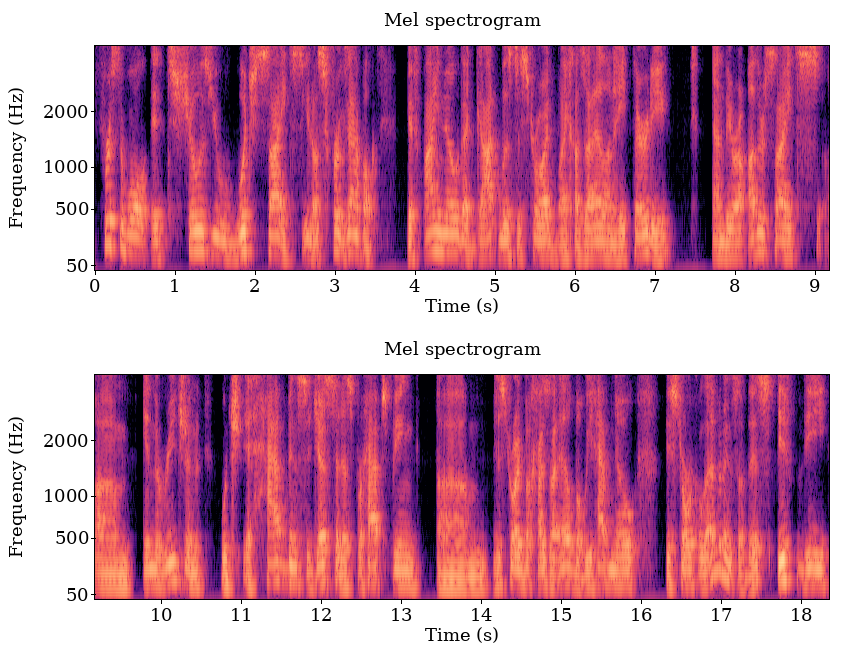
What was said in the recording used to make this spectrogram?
first of all, it shows you which sites. You know, so for example, if I know that Gat was destroyed by Hazael in 830, and there are other sites um, in the region which it have been suggested as perhaps being um, destroyed by Hazael, but we have no historical evidence of this. If the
